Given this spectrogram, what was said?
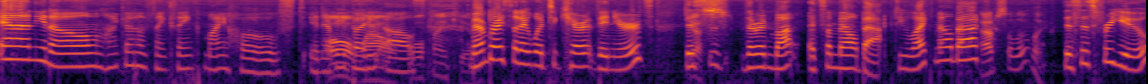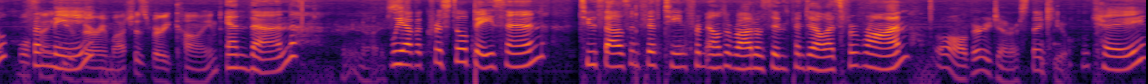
And, you know, I got to thank, thank my host and everybody Oh, everybody wow. else. Well, thank you. Remember I said I went to Carrot Vineyards? This Yes. is, they're in, Mo- it's a Malbec. Do you like Malbec? Absolutely. This is for you Well, from thank me. you very much. It's very kind. And then Very nice. we have a Crystal Basin 2015 from El Dorado Zinfandel. That's for Ron. Oh, very generous. Thank you. Okay.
